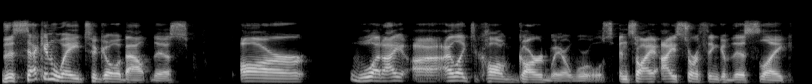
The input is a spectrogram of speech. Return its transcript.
The second way to go about this are what I I like to call guardrail rules. And so I, I sort of think of this like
